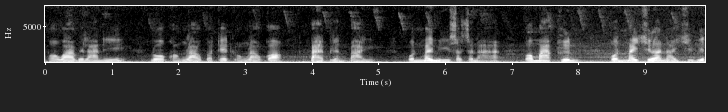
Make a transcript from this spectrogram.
เพราะว่าเวลานี้ โลกของเราประเทศของเราก็แปรเปลี่ยนไป คนไม่มีศาสนาก็มากขึ้น คนไม่เชื่อในชีวิต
